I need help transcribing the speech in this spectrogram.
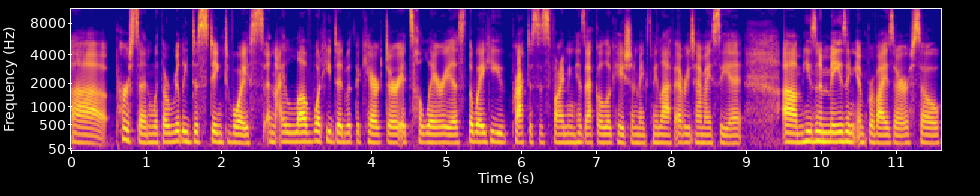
uh, person with a really distinct voice. And I love what he did with the character. It's hilarious. The way he practices finding his echolocation makes me laugh every time I see it. Um, he's an amazing improviser. So,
